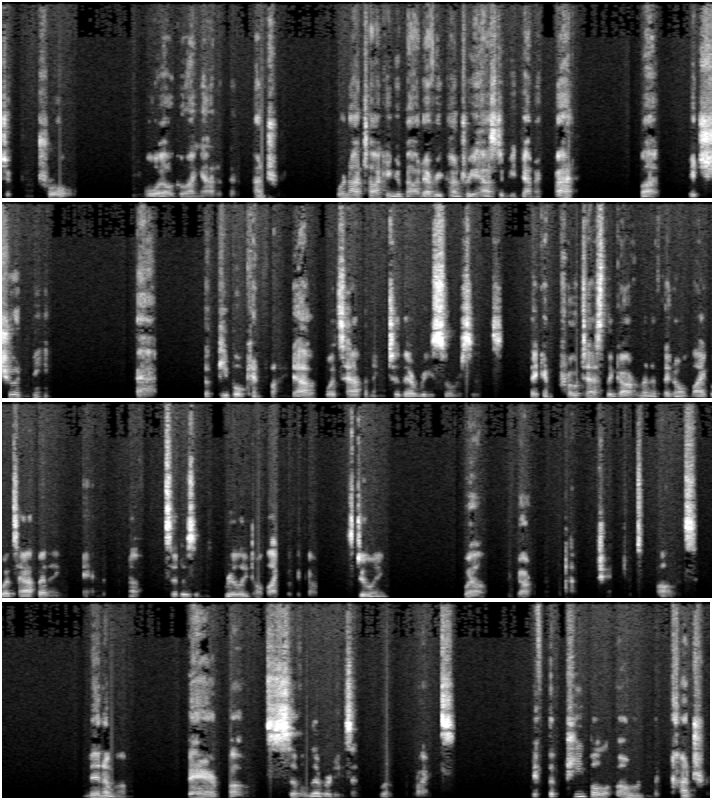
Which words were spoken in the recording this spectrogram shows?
to control the oil going out of their country. We're not talking about every country has to be democratic, but it should mean that the people can find out what's happening to their resources. They can protest the government if they don't like what's happening, and if enough citizens really don't like what the government is doing, well, policy. Minimum, bare bones civil liberties and political rights. If the people own the country,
